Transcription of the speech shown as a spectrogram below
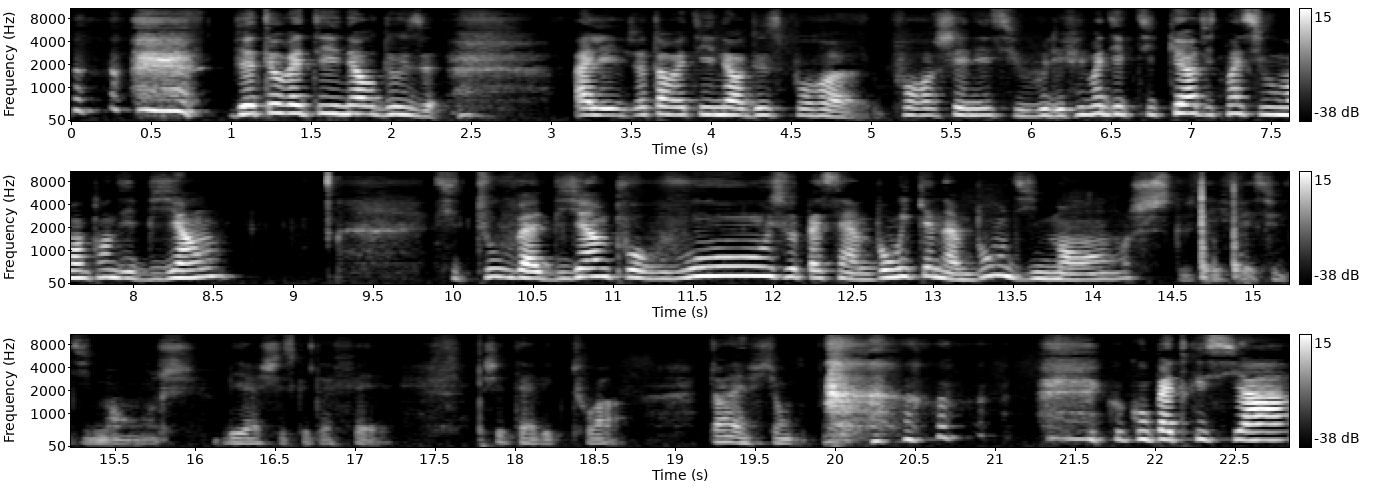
Bientôt 21h12. Allez, j'attends 21h12 pour, euh, pour enchaîner si vous voulez. Faites-moi des petits cœurs, dites-moi si vous m'entendez bien. Si tout va bien pour vous, si vous passez un bon week-end, un bon dimanche, ce que vous avez fait ce dimanche? BH, c'est ce que tu as fait? J'étais avec toi dans l'avion. Coucou Patricia.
